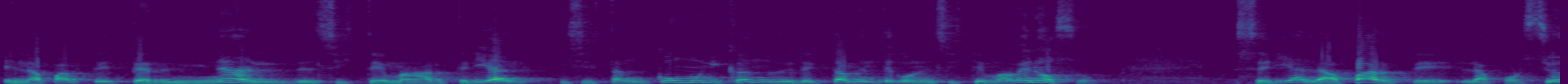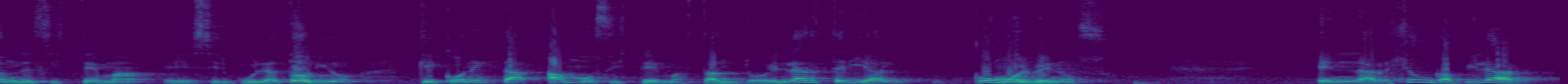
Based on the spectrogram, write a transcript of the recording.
en la parte terminal del sistema arterial y se están comunicando directamente con el sistema venoso. Sería la parte, la porción del sistema eh, circulatorio que conecta ambos sistemas, tanto el arterial como el venoso. En la región capilar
